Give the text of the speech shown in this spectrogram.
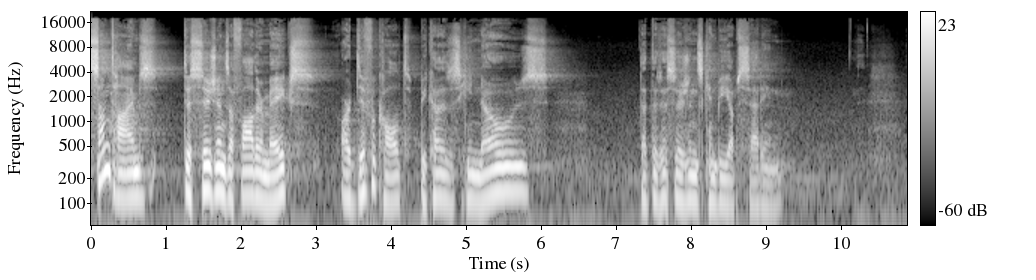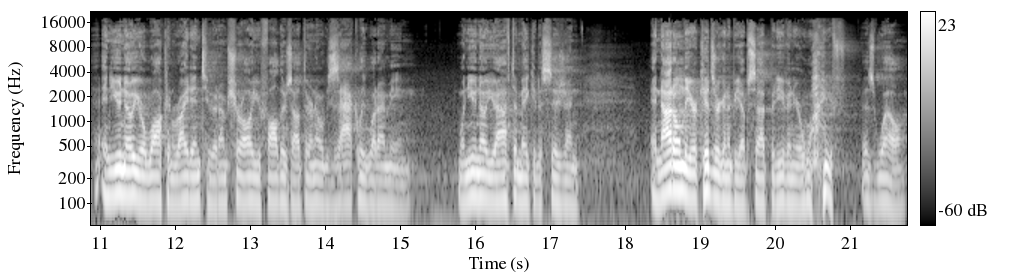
sometimes decisions a father makes are difficult because he knows that the decisions can be upsetting and you know you're walking right into it. I'm sure all you fathers out there know exactly what I mean. When you know you have to make a decision, and not only your kids are going to be upset, but even your wife as well.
